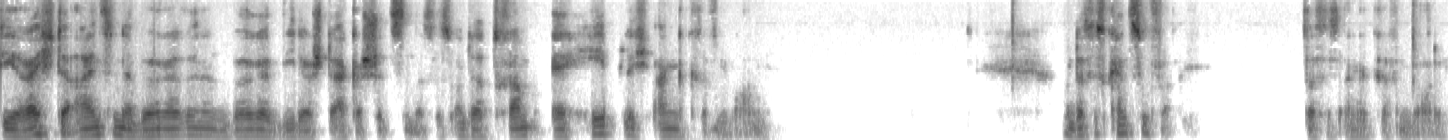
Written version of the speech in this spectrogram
die Rechte einzelner Bürgerinnen und Bürger wieder stärker schützen. Das ist unter Trump erheblich angegriffen worden. Und das ist kein Zufall, dass es angegriffen wurde.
